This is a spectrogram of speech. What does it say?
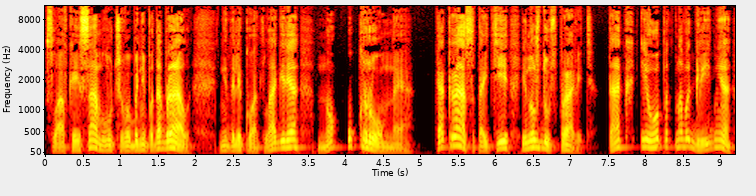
Славка и сам лучшего бы не подобрал. Недалеко от лагеря, но укромное. Как раз отойти и нужду справить. Так и опытного гридня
